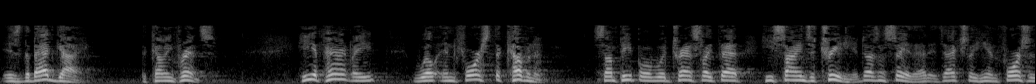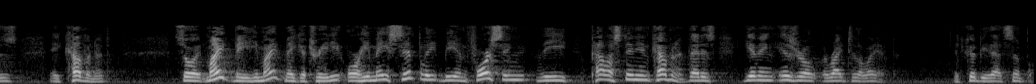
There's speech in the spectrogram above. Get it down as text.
is the bad guy, the coming prince. He apparently will enforce the covenant. Some people would translate that he signs a treaty. It doesn't say that. It's actually he enforces a covenant. So it might be he might make a treaty, or he may simply be enforcing the Palestinian covenant, that is, giving Israel the right to the land. It could be that simple.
